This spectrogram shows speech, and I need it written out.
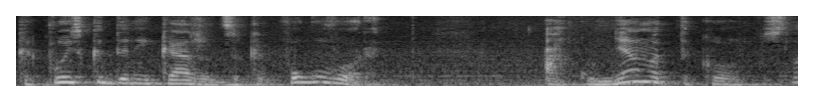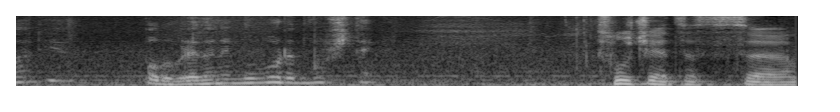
Какво искат да ни кажат? За какво говорят? Ако нямат такова послание, по-добре да не говорят въобще. Случаят с а,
